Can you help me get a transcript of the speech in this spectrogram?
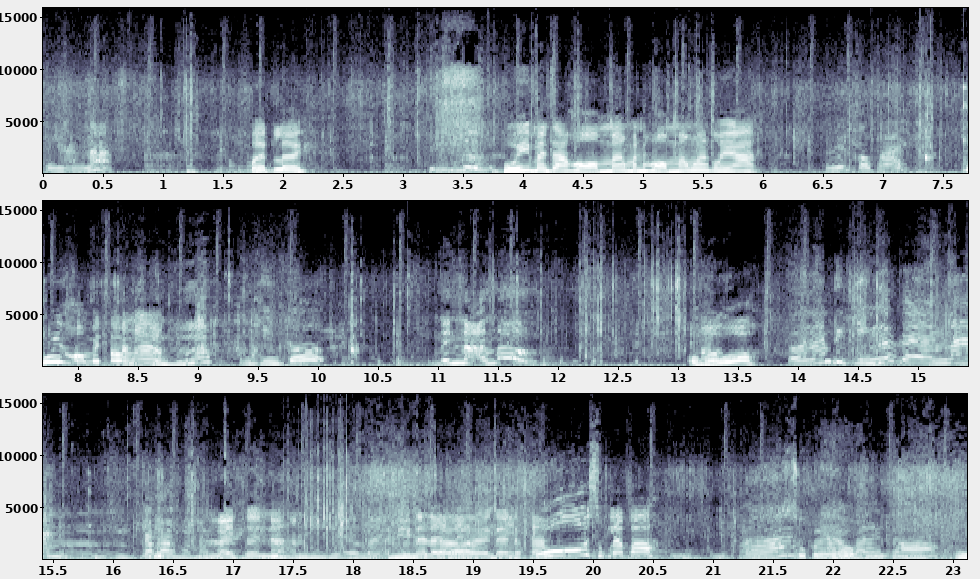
เป็นอย่างน่ะเปิดเลยเป็นเหลืองอุ้ยมันจะหอมมากมันหอมมากมากๆเลยอะอันนี้เขาขายอุ้ยหอมไปตองมากหรือจริงๆก็ในหนาเนอะ โอ้โหตอนนั้นพี่กินเนื้อแกงน่ะก็มากกว่าไรเตยนะอันนี้ที่อะไรอันนี้น่าจะได้แล้วโอ้สุกแล้วก็สุกแล้วโอ้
